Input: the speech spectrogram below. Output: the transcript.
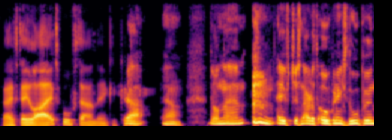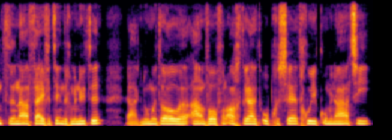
daar heeft de hele Ajax behoefte aan, denk ik. Ja, ja, dan uh, eventjes naar dat openingsdoelpunt uh, na 25 minuten. Ja, ik noem het al, uh, aanval van achteruit opgezet, goede combinatie.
